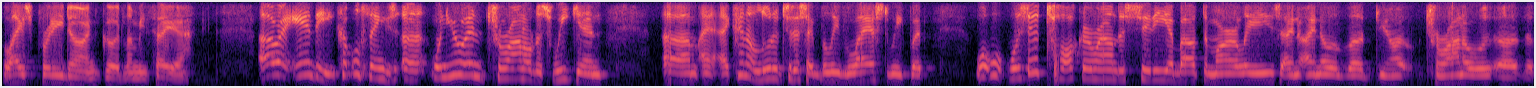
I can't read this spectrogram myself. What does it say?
Life's pretty darn good, let me tell you. All right, Andy, a couple things. Uh, when you were in Toronto this weekend, um, I, I kind of alluded to this, I believe, last week, but what, was there talk around the city about the Marlies? I, I know, uh, you know, Toronto, uh, the,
